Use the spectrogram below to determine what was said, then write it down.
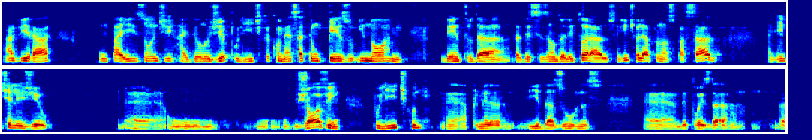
a virar um país onde a ideologia política começa a ter um peso enorme dentro da, da decisão do eleitorado. Se a gente olhar para o nosso passado, a gente elegeu é, um, jovem político, é, a primeira ida às urnas é, depois da, da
